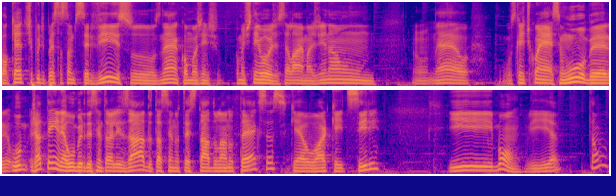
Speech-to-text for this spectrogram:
qualquer tipo de prestação de serviços, né? Como a gente, como a gente tem hoje, sei lá, imagina um, um né? os que a gente conhece, um Uber, já tem, né? Uber descentralizado, está sendo testado lá no Texas, que é o Arcade City. E, bom, e, então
